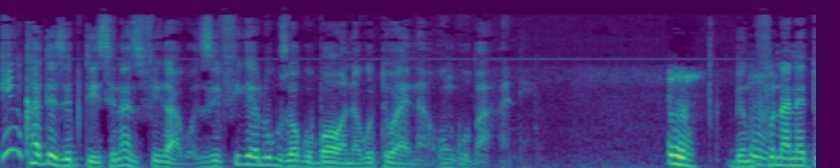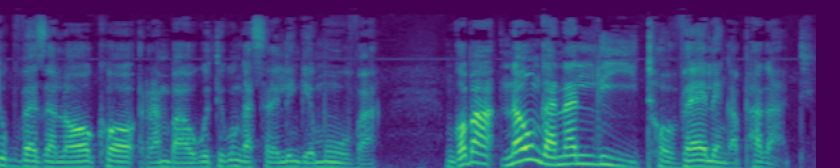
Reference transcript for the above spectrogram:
ingikhathi ezibudisi nazifikako zifikela ukuzokubona ukuthi wena ungubani. Bengifuna net ukuveza lokho ramba ukuthi kungasaleli ngemuva. Ngoba nawunganalitho vele ngaphakathi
